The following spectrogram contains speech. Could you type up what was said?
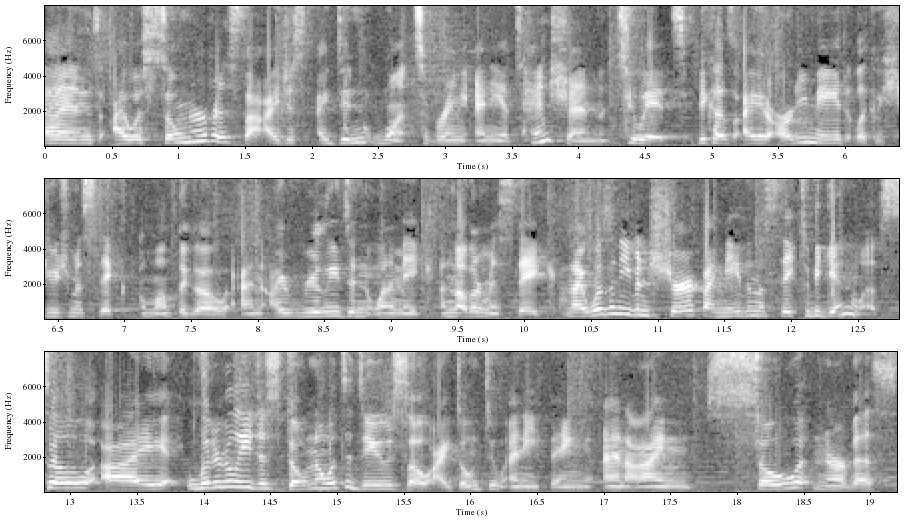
And I was so nervous that I just, I didn't want to bring any attention to it because I had already made like a huge mistake a month ago, and I really didn't want to make another mistake, and I wasn't even sure if I made the mistake to begin with. So I literally just don't know what to do, so I don't do anything. And I'm so nervous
